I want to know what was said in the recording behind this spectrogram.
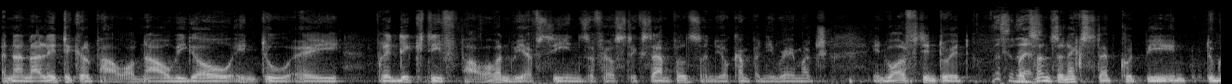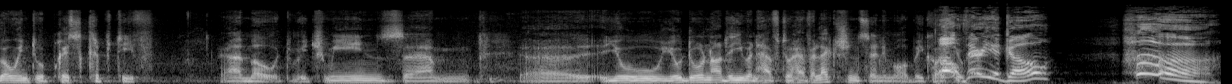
an analytical power. Now we go into a predictive power, and we have seen the first examples, and your company very much involved into it. Listen but then the next step could be in, to go into a prescriptive uh, mode, which means um, uh, you you do not even have to have elections anymore because Oh, you there you go. Huh.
